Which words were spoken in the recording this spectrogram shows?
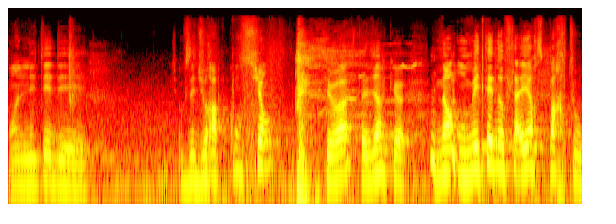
on était des. Vous êtes du rap conscient, tu vois C'est-à-dire que. Non, on mettait nos flyers partout.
